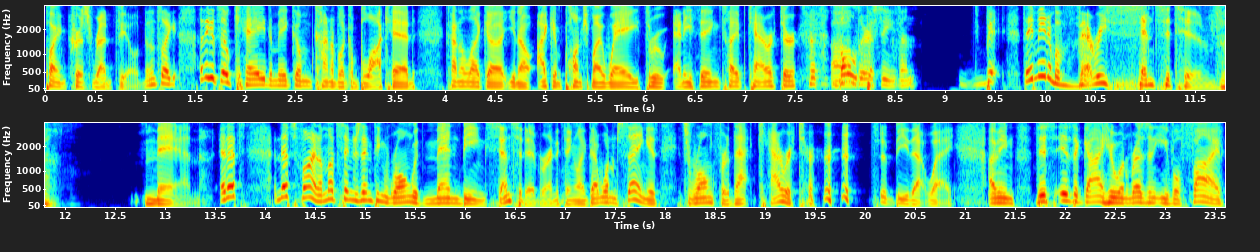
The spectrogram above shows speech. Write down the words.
playing Chris Redfield. And it's like I think it's okay to make him kind of like a blockhead, kind of like a, you know, I can punch my way through anything type character. Um, Boulders, even. but they made him a very sensitive man. And that's and that's fine. I'm not saying there's anything wrong with men being sensitive or anything like that. What I'm saying is it's wrong for that character to be that way. I mean, this is a guy who in Resident Evil 5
